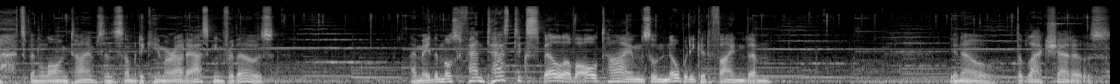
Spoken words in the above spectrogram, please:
Ah, it's been a long time since somebody came around asking for those. I made the most fantastic spell of all time so nobody could find them. You know, the Black Shadows,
